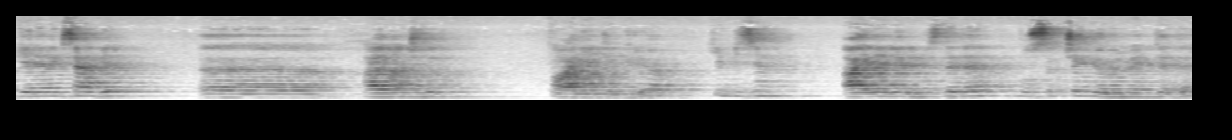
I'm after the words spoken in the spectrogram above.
geleneksel bir e, hayvancılık ki bizim ailelerimizde de bu sıkça görülmektedir.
